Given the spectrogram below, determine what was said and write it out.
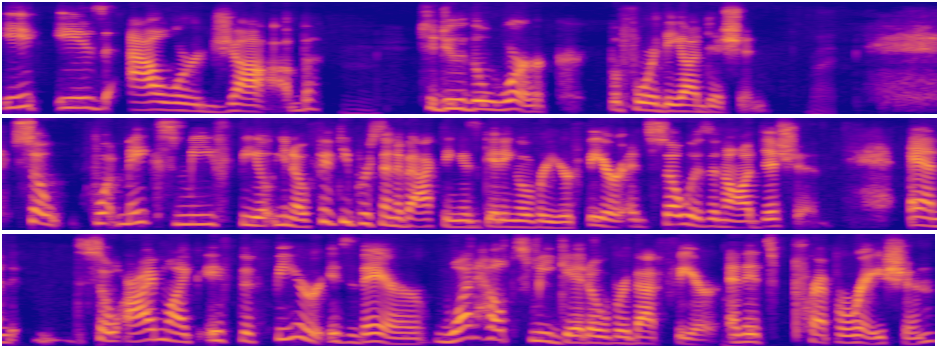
it is our job mm. to do the work before the audition. Right. So what makes me feel, you know, 50% of acting is getting over your fear and so is an audition. And so I'm like if the fear is there, what helps me get over that fear? And it's preparation.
